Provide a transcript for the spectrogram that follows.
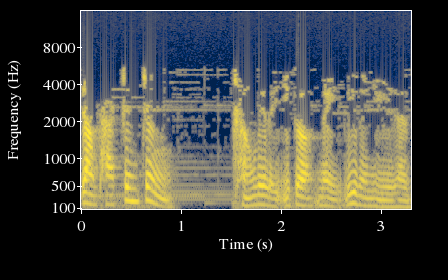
让她真正成为了一个美丽的女人。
